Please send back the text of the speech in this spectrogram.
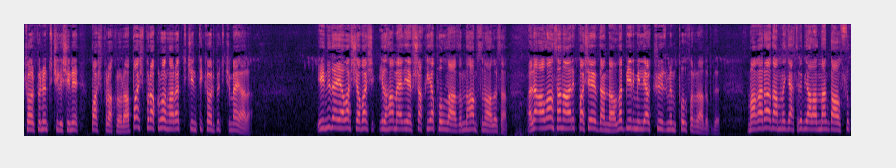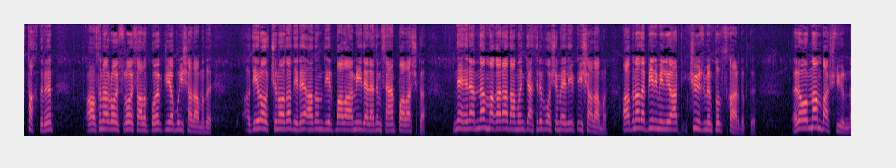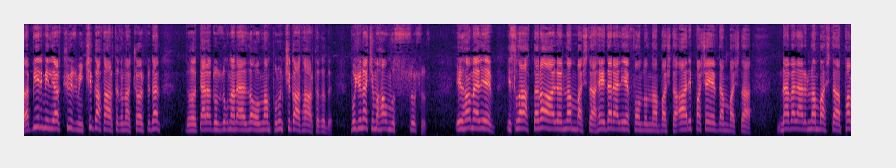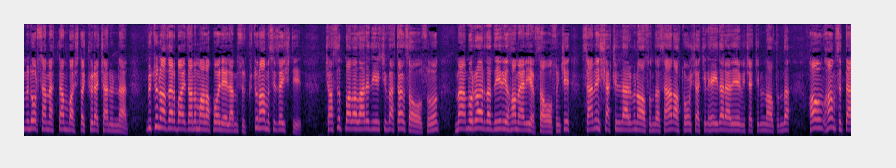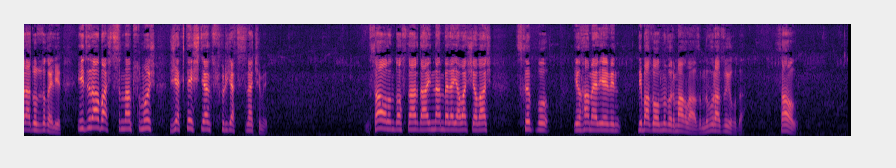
körpünün tikilişini baş prokurora. Baş prokuror hara tikinti körpü tikmək yara. İndi də yavaş-yavaş İlham Əliyev şakıya pul lazımdır, hamısını alırsan. Hələ alansan Arif Paşayevdən də Allah 1 milyar 200 min pul fırladıbdı. Mağara adamını gətirib yalandan qalsuq taxdırıb, altına Rolls Royce alıb qoyub güya bu iş adamıdır. Deyir o kinoda deyir, adın deyir Balamid elədim sənin Balaşka. Nehrəmdən mağara adamını gətirib voşum eləyibdi iş adamı. Adına da 1 milyard 200 min pul çıxardıbdı. Elə ondan başlayın da 1 milyard 200 min 2 qat artığına körpüdən e, dələduzluqla əldə olunan pulun 2 qat artığıdır. Bugünə kimi hamı susursuz. İlham Əliyev islahatlara ailəndən başda, Heydər Əliyev fondundan başda, Arif Paşayevdən başda, nəvələrindən başda, Pomidor Səməddən başda, kürəkənindən. Bütün Azərbaycanı monopoliya eləmişsiniz. Bütün hamı sizə işləyir. Kasıb balaları deyir ki, vətən sağ olsun. Məmurlar da deyir İlham Əliyev sağ olsun ki, sənin şəkillərimin altında, sənin atonun şəkili, Heydər Əliyevin şəklinin altında ham hamısı dələduzluq eləyir. İcra başçısından tutmuş, jekdə işləyən süpürgəçisinə kimi. Sağ olun dostlar, da indən belə yavaş-yavaş çıxıb bu İlham Əliyevin dibazolunu vurmaq lazımdır. Vuracağıq da. Sağ olun.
